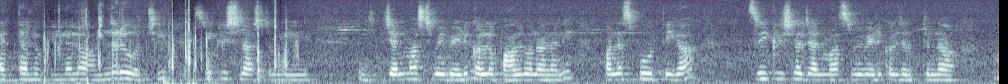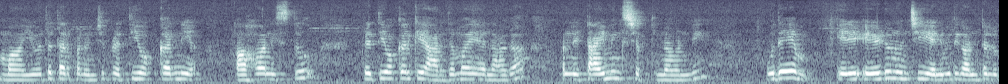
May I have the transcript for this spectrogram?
పెద్దలు పిల్లలు అందరూ వచ్చి శ్రీకృష్ణాష్టమి జన్మాష్టమి వేడుకల్లో పాల్గొనాలని మనస్ఫూర్తిగా శ్రీకృష్ణ జన్మాష్టమి వేడుకలు జరుపుతున్న మా యువత తరపు నుంచి ప్రతి ఒక్కరిని ఆహ్వానిస్తూ ప్రతి ఒక్కరికి అర్థమయ్యేలాగా అన్ని టైమింగ్స్ చెప్తున్నామండి. ఉదయం ఏ- ఏడు నుంచి ఎనిమిది గంటలు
